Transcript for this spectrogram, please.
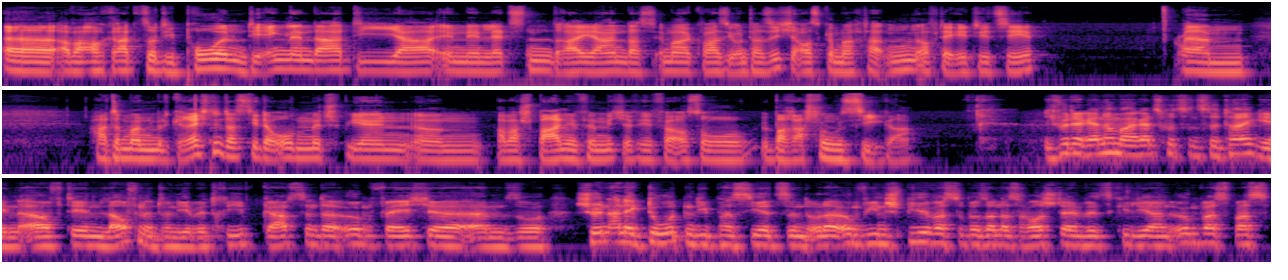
äh, aber auch gerade so die Polen und die Engländer, die ja in den letzten drei Jahren das immer quasi unter sich ausgemacht hatten auf der ETC. Ähm, hatte man mit gerechnet, dass die da oben mitspielen, ähm, aber Spanien für mich auf jeden Fall auch so Überraschungssieger. Ich würde ja gerne noch mal ganz kurz ins Detail gehen. Auf den laufenden Turnierbetrieb gab es denn da irgendwelche ähm, so schönen Anekdoten, die passiert sind oder irgendwie ein Spiel, was du besonders rausstellen willst, Kilian? Irgendwas, was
